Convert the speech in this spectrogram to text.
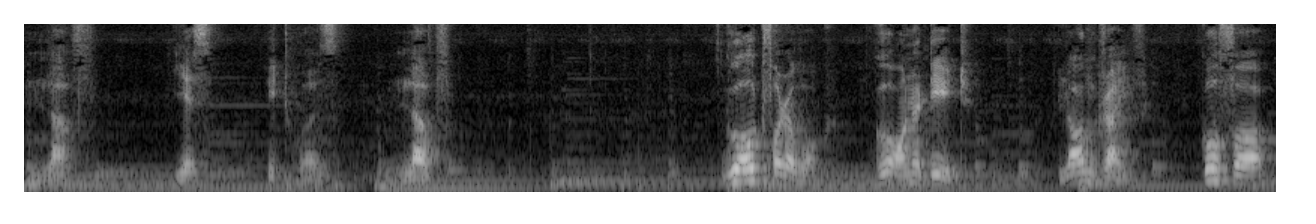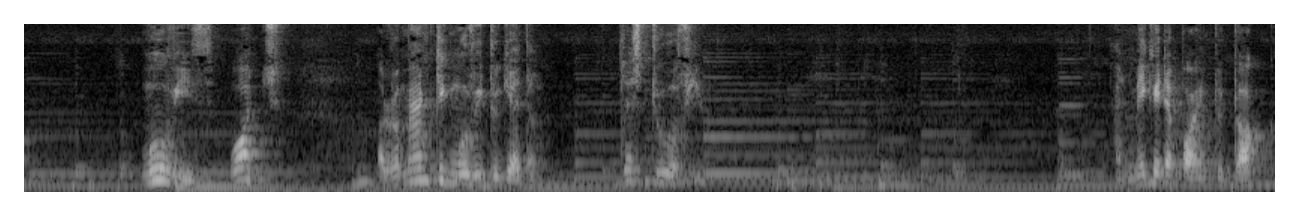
love. Yes, it was love. Go out for a walk, go on a date, long drive, go for movies, watch a romantic movie together, just two of you. And make it a point to talk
